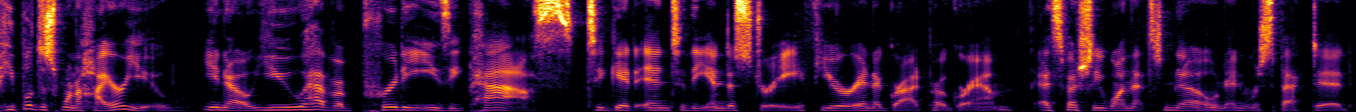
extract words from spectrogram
people just want to hire you. You know, you have a pretty easy pass to get into the industry if you're in a grad program, especially one that's known and respected.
